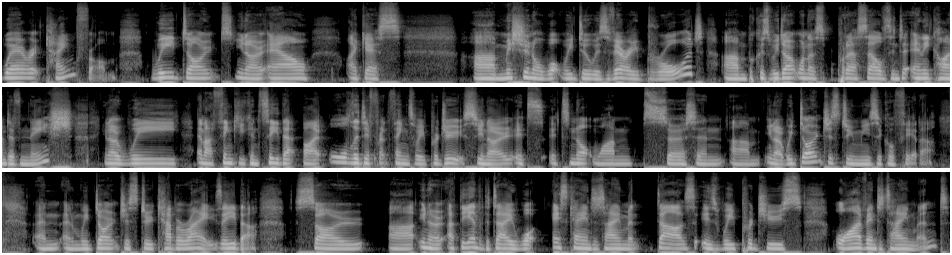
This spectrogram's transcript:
where it came from. We don't, you know, our I guess uh, mission or what we do is very broad um, because we don't want to put ourselves into any kind of niche. You know, we and I think you can see that by all the different things we produce. You know, it's it's not one certain. Um, you know, we don't just do musical theatre, and and we don't just do cabarets either. So uh, you know, at the end of the day, what SK Entertainment does is we produce live entertainment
